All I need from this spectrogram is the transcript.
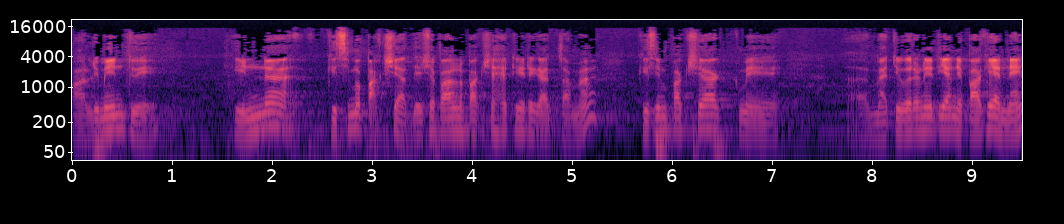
පාර්ලිමේන්තුවේ ඉන්න කිසිම පක්ෂයක් දේශපාලන පක්ෂ හැටියට ගත්තම කිසිම පක්ෂයක් මේ මැතිවරණේ තියන්න එපා කියන්නේ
